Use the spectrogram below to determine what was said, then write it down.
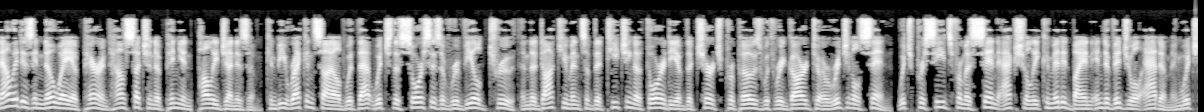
now it is in no way apparent how such an opinion polygenism can be reconciled with that which the sources of revealed truth and the documents of the teaching authority of the Church propose with regard to original sin, which proceeds from a sin actually committed by an individual Adam and which,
